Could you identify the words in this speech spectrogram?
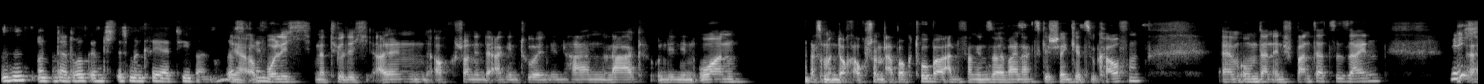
Mhm. Unter Druck ist man kreativer. Ne? ja, obwohl ich natürlich allen auch schon in der Agentur in den Haaren lag und in den Ohren, dass man doch auch schon ab Oktober anfangen soll, Weihnachtsgeschenke zu kaufen, ähm, um dann entspannter zu sein. Richtig,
